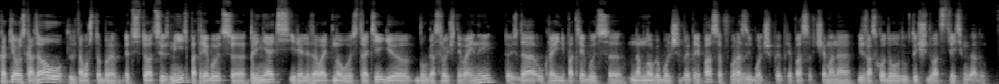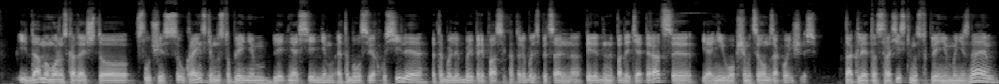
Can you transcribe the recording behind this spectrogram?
Как я уже сказал, для того, чтобы эту ситуацию изменить, потребуется принять и реализовать новую стратегию долгосрочной войны. То есть, да, Украине потребуется намного больше боеприпасов, в разы больше боеприпасов, чем она израсходовала в 2023 году. И да, мы можем сказать, что в случае с украинским наступлением летне-осенним это было сверхусилие, это были боеприпасы, которые были специально переданы под эти операции, и они в общем и целом закончились. Так ли это с российским наступлением, мы не знаем.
